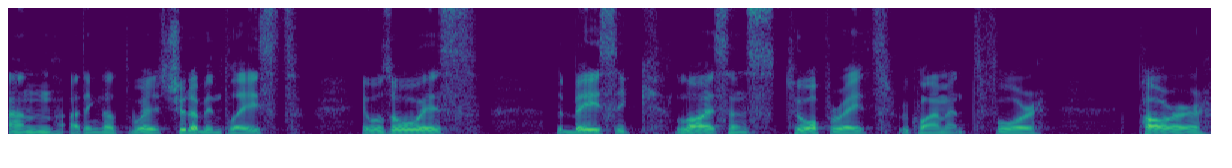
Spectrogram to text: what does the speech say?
and I think that where it should have been placed, it was always the basic license to operate requirement for power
